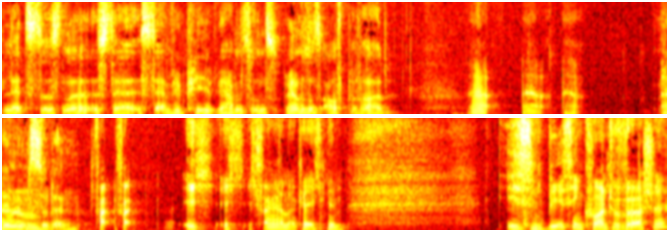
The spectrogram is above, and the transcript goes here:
letztes, ne, ist der, ist der MVP. Wir haben es uns, wir haben es uns aufbewahrt. Ja, ja, ja. Wen ähm, nimmst du denn? Ich, ich, ich fange an, okay, ich nehme. Ist ein bisschen controversial.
